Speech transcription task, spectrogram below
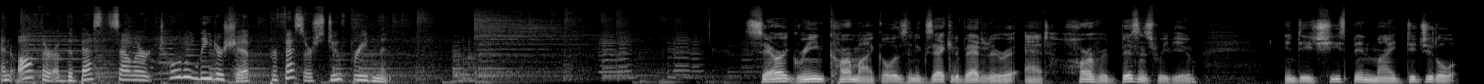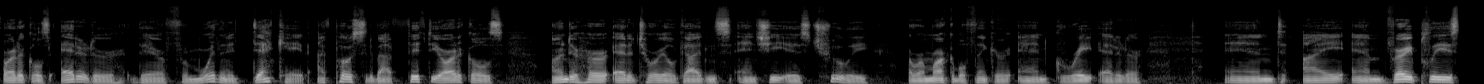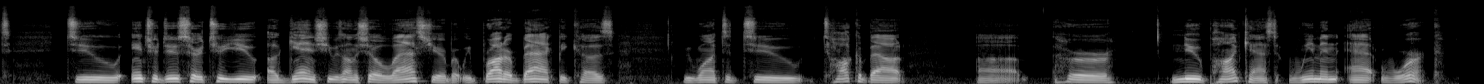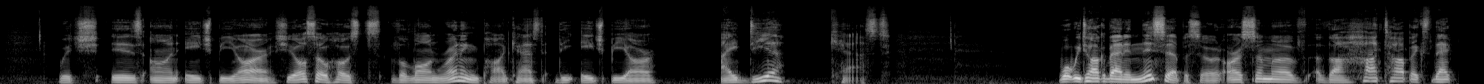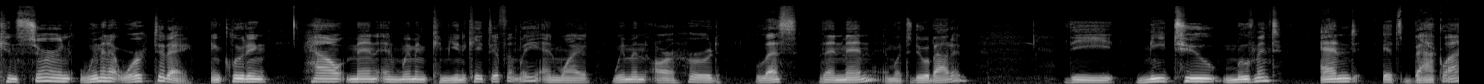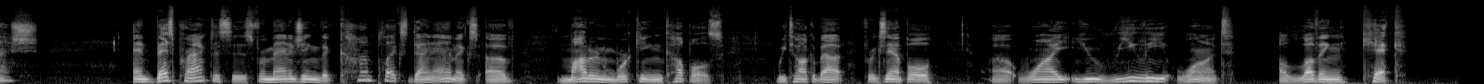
and author of the bestseller Total Leadership, Professor Stu Friedman. Sarah Green Carmichael is an executive editor at Harvard Business Review. Indeed, she's been my digital articles editor there for more than a decade. I've posted about 50 articles under her editorial guidance, and she is truly a remarkable thinker and great editor. And I am very pleased to introduce her to you again. She was on the show last year, but we brought her back because we wanted to talk about uh, her new podcast, Women at Work, which is on HBR. She also hosts the long running podcast, the HBR Idea Cast. What we talk about in this episode are some of the hot topics that concern women at work today, including how men and women communicate differently and why women are heard less than men and what to do about it, the Me Too movement and its backlash, and best practices for managing the complex dynamics of modern working couples. We talk about, for example, uh, why you really want a loving kick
